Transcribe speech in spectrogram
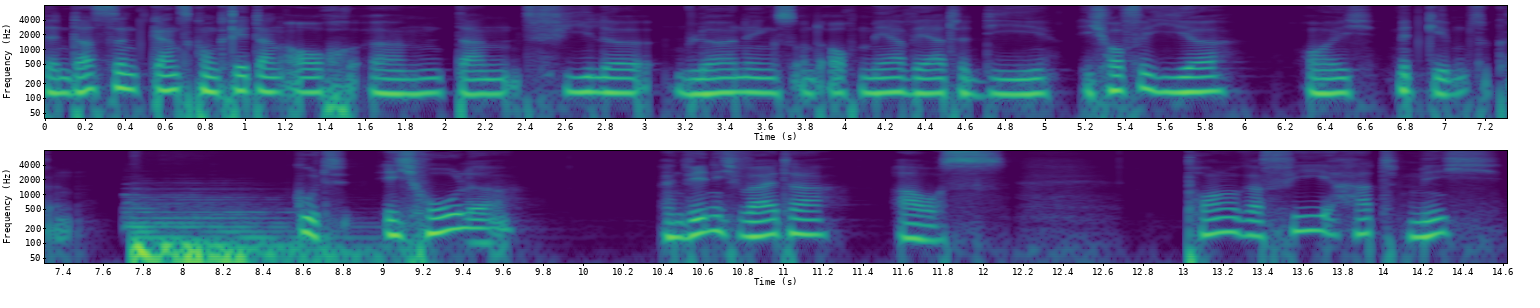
Denn das sind ganz konkret dann auch ähm, dann viele Learnings und auch Mehrwerte, die ich hoffe hier euch mitgeben zu können. Gut, ich hole ein wenig weiter aus. Pornografie hat mich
